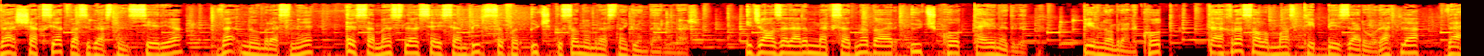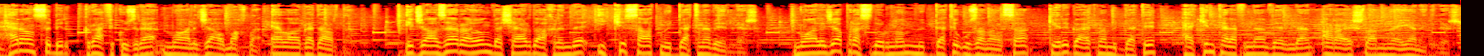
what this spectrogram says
və şəxsiyyət vəsiqəsinin seriya və nömrəsini SMS ilə 8103 qısa nömrəsinə göndərirlər. İcazələrin məqsədinə dair 3 kod təyin edilib. Bir nömrəli kod təxirə salınmaz tibbi zərurətlə və hər hansı bir qrafik üzrə müalicə almaqla əlaqədardır. İcazə rayon və şəhər daxilində 2 saat müddətinə verilir. Müalicə prosedurunun müddəti uzanarsa, geri qayıtma müddəti həkim tərəfindən verilən arayışla müəyyən edilir.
